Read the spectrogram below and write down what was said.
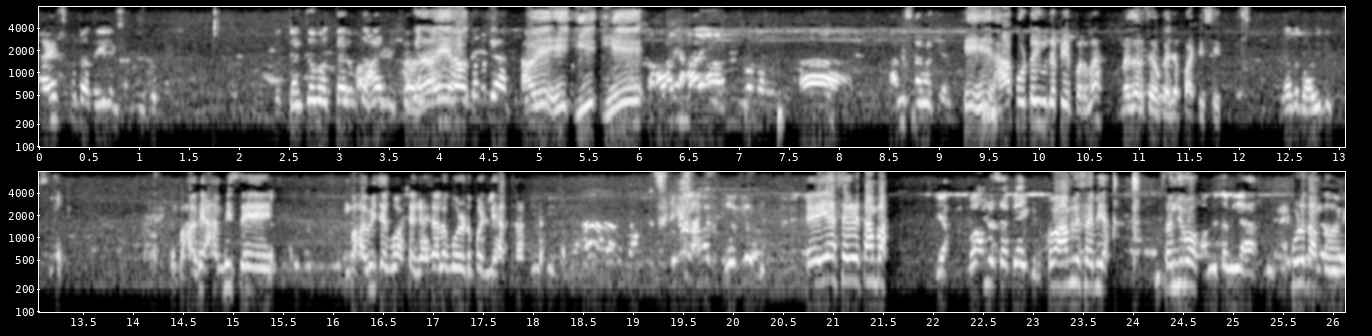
आहेच कुठं आता इलेक्शन त्यांचं मत काय? हे राहू दे. अहो, हे हे- हे- हे आम्ही सांगत आहे. हे हे- हा फोटो येऊ द्या पेपरला नगरसेवकाच्या भावी भावी आम्हीच आहे. भावीच्या गोष्ट घासाला कोरड पडली आता. हे या सगळे थांबा. या. हो आमले साहेब या हो संजू भाऊ पुढे थांबता तुम्ही?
